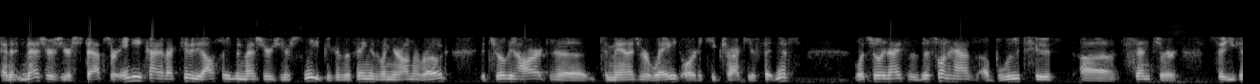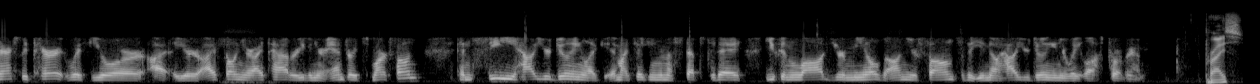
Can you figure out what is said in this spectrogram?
and it measures your steps or any kind of activity. It also even measures your sleep because the thing is, when you're on the road, it's really hard to to manage your weight or to keep track of your fitness. What's really nice is this one has a Bluetooth uh, sensor, so you can actually pair it with your uh, your iPhone, your iPad, or even your Android smartphone, and see how you're doing. Like, am I taking enough steps today? You can log your meals on your phone so that you know how you're doing in your weight loss program. Price?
